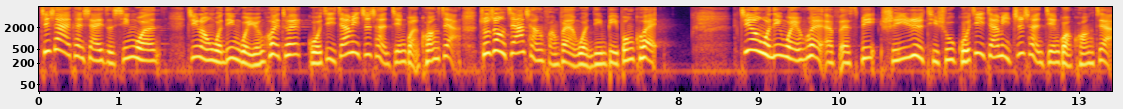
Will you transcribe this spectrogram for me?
接下来看下一则新闻：金融稳定委员会推国际加密资产监管框架，着重加强防范稳定币崩溃。金融稳定委员会 （FSB） 十一日提出国际加密资产监管框架，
